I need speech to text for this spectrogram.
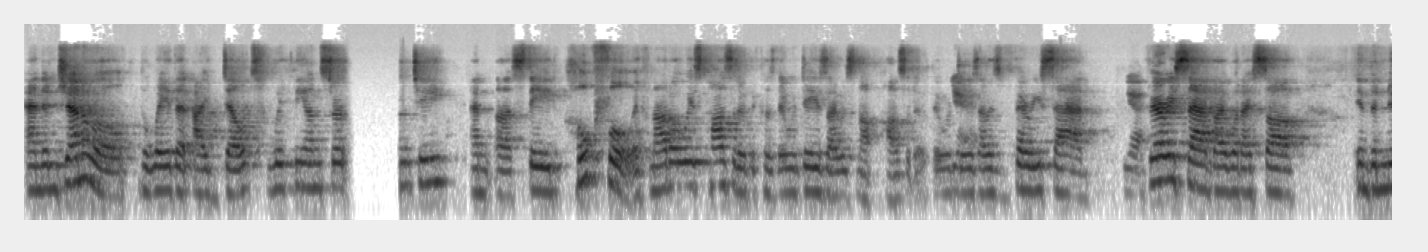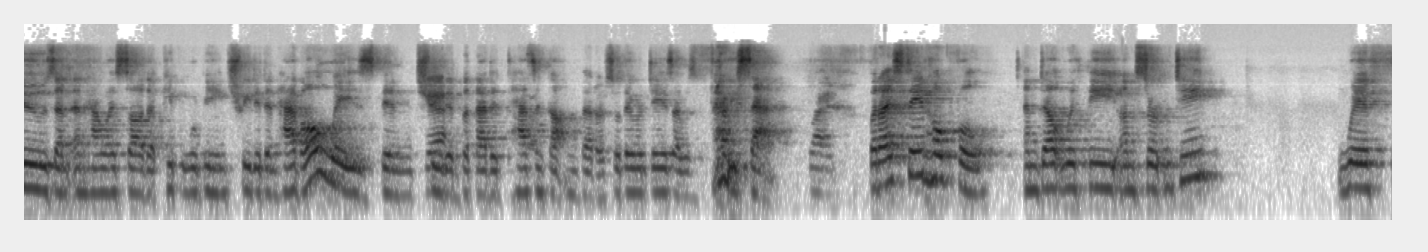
And in general, the way that I dealt with the uncertainty and uh, stayed hopeful, if not always positive, because there were days I was not positive. There were yeah. days I was very sad, yeah. very sad by what I saw in the news and, and how I saw that people were being treated and have always been treated, yeah. but that it hasn't gotten better. So there were days I was very sad. Right. But I stayed hopeful and dealt with the uncertainty with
